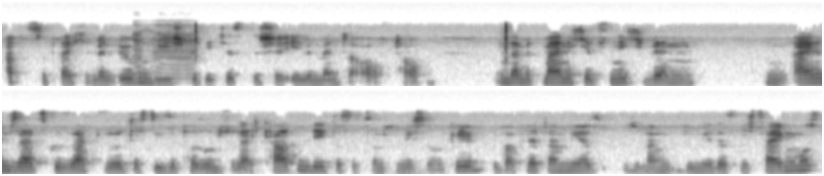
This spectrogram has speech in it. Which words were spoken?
abzubrechen, wenn irgendwie mhm. spiritistische Elemente auftauchen. Und damit meine ich jetzt nicht, wenn in einem Satz gesagt wird, dass diese Person vielleicht Karten legt, das ist dann für mich so, okay, überblätter mir, solange du mir das nicht zeigen musst.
